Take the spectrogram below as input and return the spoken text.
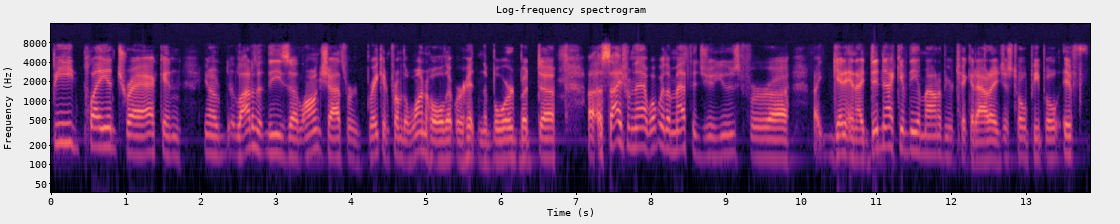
speed play and track, and you know a lot of the, these uh, long shots were breaking from the one hole that were hitting the board. But uh, aside from that, what were the methods you used for uh, getting? And I did not give the amount of your ticket out. I just told people if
